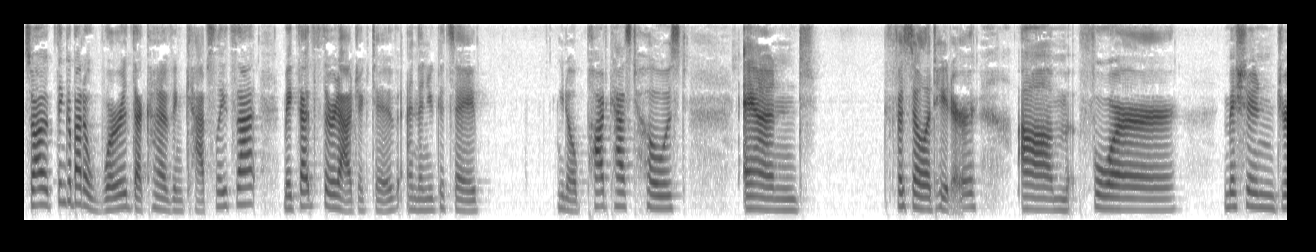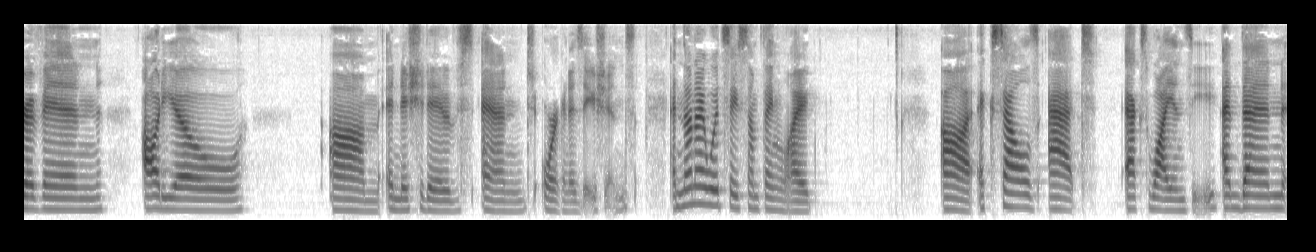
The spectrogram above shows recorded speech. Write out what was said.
So I would think about a word that kind of encapsulates that, make that third adjective, and then you could say, you know, podcast host and facilitator um, for mission driven audio um, initiatives and organizations. And then I would say something like uh, excels at X, Y, and Z. And then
